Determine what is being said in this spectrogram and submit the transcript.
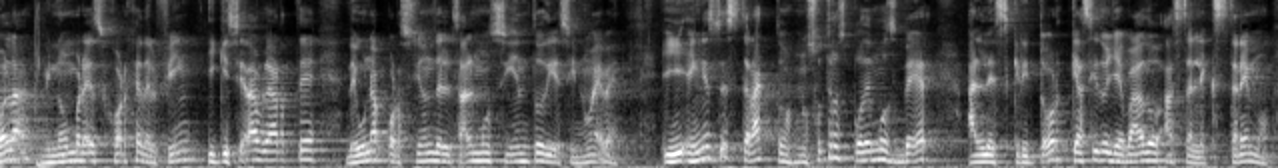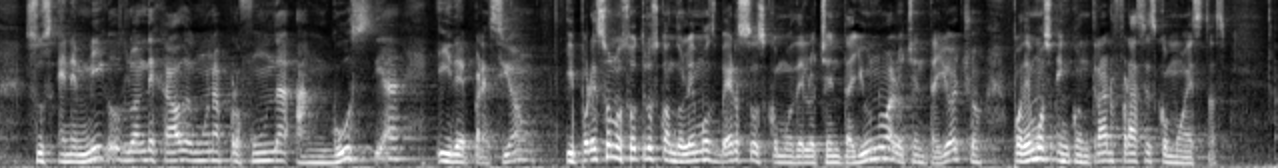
Hola, mi nombre es Jorge Delfín y quisiera hablarte de una porción del Salmo 119. Y en este extracto nosotros podemos ver al escritor que ha sido llevado hasta el extremo. Sus enemigos lo han dejado en una profunda angustia y depresión. Y por eso nosotros cuando leemos versos como del 81 al 88 podemos encontrar frases como estas.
